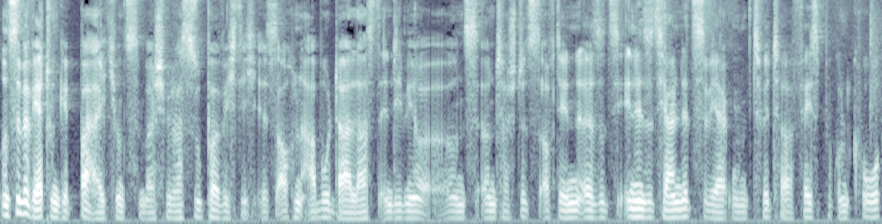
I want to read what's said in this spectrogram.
uns eine Bewertung gibt bei iTunes zum Beispiel, was super wichtig ist. Auch ein Abo da lasst, indem ihr uns unterstützt auf den, äh, in den sozialen Netzwerken, Twitter, Facebook und Co.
